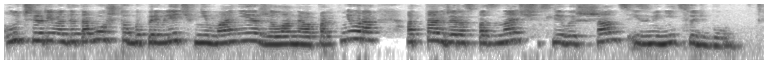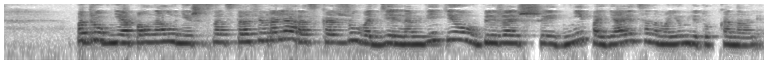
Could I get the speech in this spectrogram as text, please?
Лучшее время для того, чтобы привлечь внимание желанного партнера, а также распознать счастливый шанс изменить судьбу. Подробнее о полнолунии 16 февраля расскажу в отдельном видео, в ближайшие дни появится на моем YouTube-канале.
